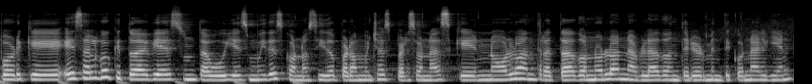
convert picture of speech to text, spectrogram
porque es algo que todavía es un tabú y es muy desconocido para muchas personas que no lo han tratado, no lo han hablado anteriormente con alguien.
